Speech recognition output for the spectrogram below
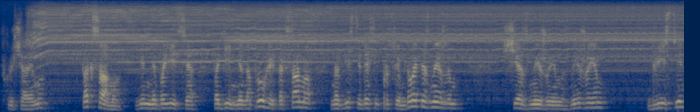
Включаємо. Так само він не боїться падіння напруги, так само на 210 працюємо. Давайте знижимо. Ще знижуємо, знижуємо. 200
